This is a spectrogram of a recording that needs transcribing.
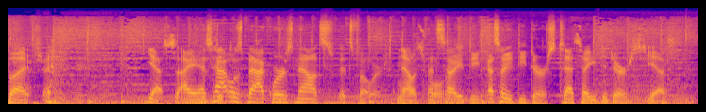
but yes, I His hat was backwards. Now it's it's forward. now it's That's how you de- that's how you de-dursed. That's how you dedurse, yes.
